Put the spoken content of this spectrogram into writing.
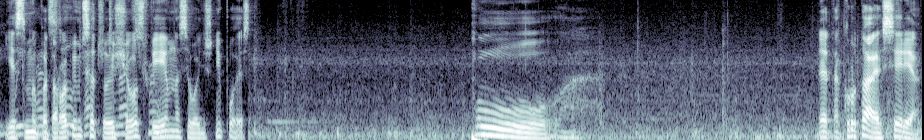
Если мы поторопимся, то еще успеем на сегодняшний поезд. Фу. Это крутая серия.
